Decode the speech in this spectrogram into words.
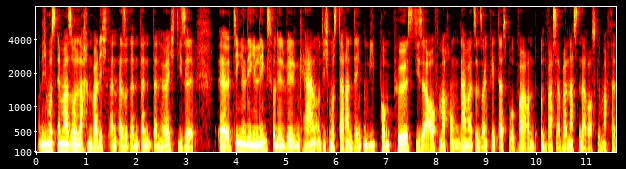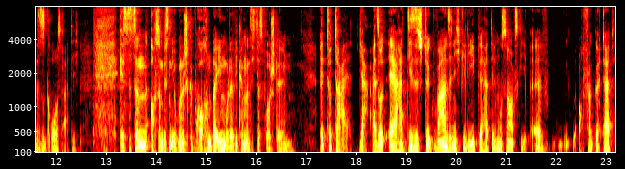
Und ich muss immer so lachen, weil ich dann, also dann, dann, dann höre ich diese äh, Tingelingelings von den wilden Kerlen und ich muss daran denken, wie pompös diese Aufmachung damals in St. Petersburg war und, und was aber Nassen daraus gemacht hat. Das ist großartig. Ist es dann auch so ein bisschen ironisch gebrochen bei ihm oder wie kann man sich das vorstellen? Äh, total, ja. Also er hat dieses Stück wahnsinnig geliebt. Er hat den Mussorgsky äh, auch vergöttert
